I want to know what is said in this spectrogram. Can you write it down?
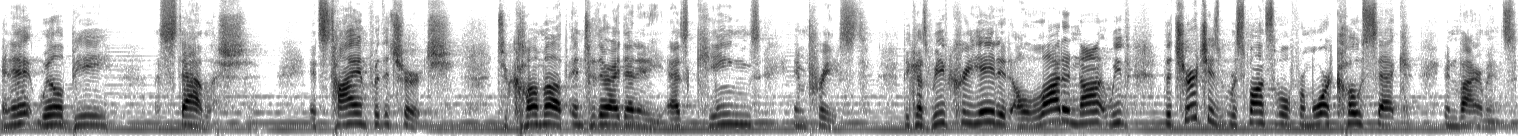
and it will be established. It's time for the church to come up into their identity as kings and priests because we've created a lot of non we've the church is responsible for more kosek environments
